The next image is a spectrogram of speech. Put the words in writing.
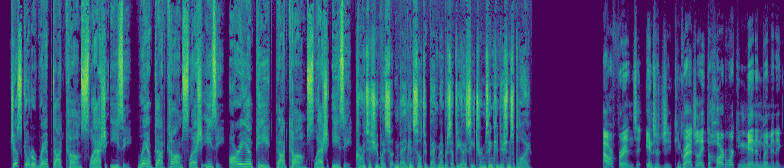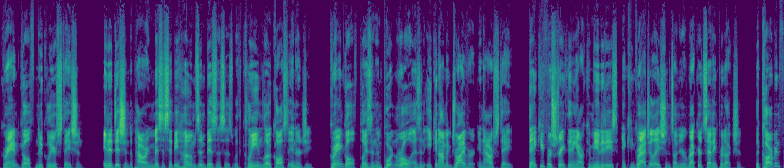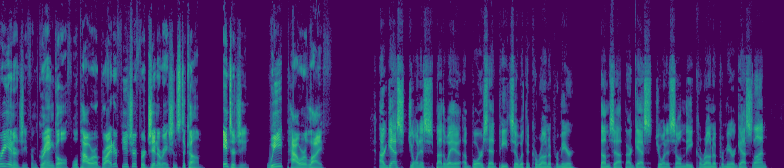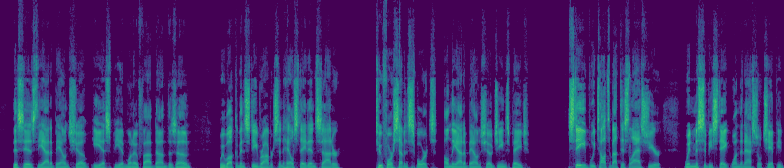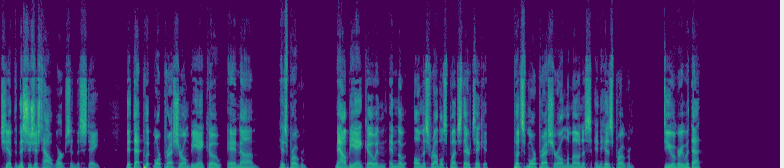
Just go to ramp.com slash easy. Ramp.com slash easy. R-A-M-P.com slash easy. Currents issued by Sutton Bank and Celtic Bank members FDIC terms and conditions apply. Our friends at Entergy congratulate the hardworking men and women at Grand Gulf Nuclear Station. In addition to powering Mississippi homes and businesses with clean, low cost energy, Grand Gulf plays an important role as an economic driver in our state. Thank you for strengthening our communities and congratulations on your record setting production. The carbon free energy from Grand Gulf will power a brighter future for generations to come. Entergy, we power life. Our guests join us, by the way, a, a Boar's Head Pizza with a Corona Premier. Thumbs up. Our guests join us on the Corona Premier guest line. This is the Out of Bounds Show, ESPN 1059 The Zone. We welcome in Steve Robertson, Hail State Insider, 247 Sports on the Out of Bounds Show, Gene's page. Steve, we talked about this last year when Mississippi State won the national championship, and this is just how it works in the state. That that put more pressure on Bianco and um, his program. Now Bianco and, and the Ole Miss Rebels punch their ticket, puts more pressure on Lemonis and his program. Do you agree with that?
